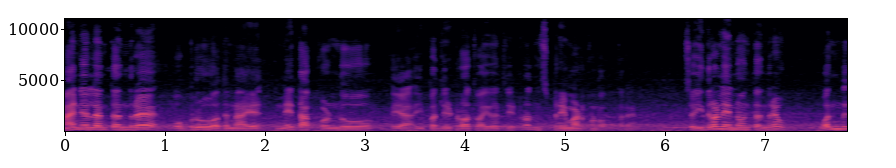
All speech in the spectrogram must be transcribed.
ಮ್ಯಾನ್ಯುವಲ್ ಅಂತಂದರೆ ಒಬ್ಬರು ಅದನ್ನು ನೇತಾಕೊಂಡು ಇಪ್ಪತ್ತು ಲೀಟ್ರು ಅಥವಾ ಐವತ್ತು ಲೀಟ್ರು ಅದನ್ನು ಸ್ಪ್ರೇ ಮಾಡ್ಕೊಂಡು ಹೋಗ್ತಾರೆ. ಸೊ ಇದರಲ್ಲಿ ಏನು ಅಂತಂದರೆ ಒಂದು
